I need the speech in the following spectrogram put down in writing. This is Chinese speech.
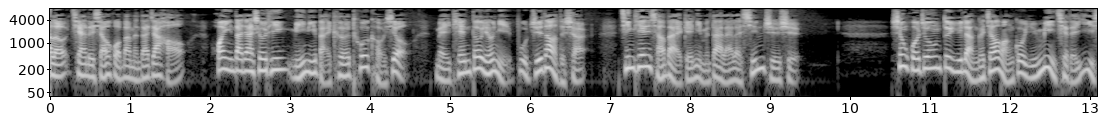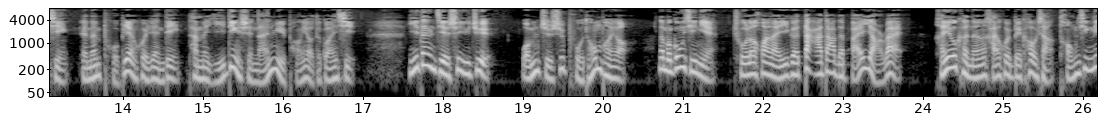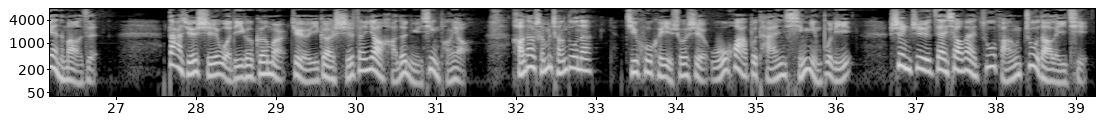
Hello，亲爱的小伙伴们，大家好！欢迎大家收听《迷你百科脱口秀》，每天都有你不知道的事儿。今天小柏给你们带来了新知识。生活中，对于两个交往过于密切的异性，人们普遍会认定他们一定是男女朋友的关系。一旦解释一句“我们只是普通朋友”，那么恭喜你，除了换来一个大大的白眼外，很有可能还会被扣上同性恋的帽子。大学时，我的一个哥们儿就有一个十分要好的女性朋友，好到什么程度呢？几乎可以说是无话不谈、形影不离，甚至在校外租房住到了一起。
